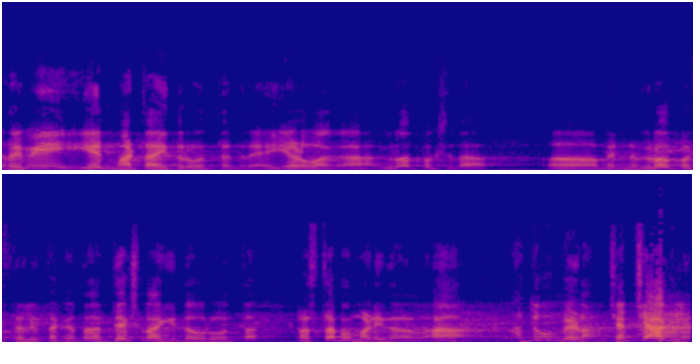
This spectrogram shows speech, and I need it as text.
ರವಿ ಏನ್ ಮಾಡ್ತಾ ಇದ್ರು ಅಂತಂದ್ರೆ ಹೇಳುವಾಗ ವಿರೋಧ ಪಕ್ಷದ ಮೀನ್ ವಿರೋಧ ಪಕ್ಷದಲ್ಲಿರ್ತಕ್ಕಂಥ ಅಧ್ಯಕ್ಷರಾಗಿದ್ದವರು ಅಂತ ಪ್ರಸ್ತಾಪ ಮಾಡಿದಾರಲ್ಲ ಅದು ಬೇಡ ಚರ್ಚೆ ಆಗ್ಲಿ.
